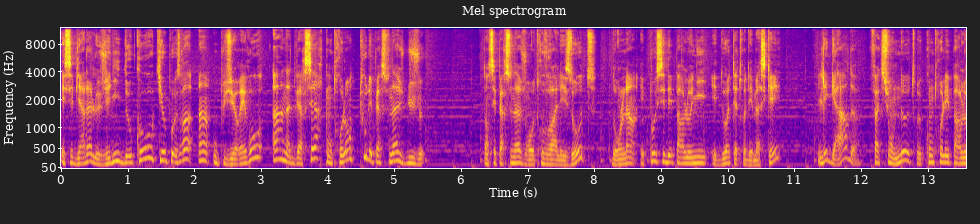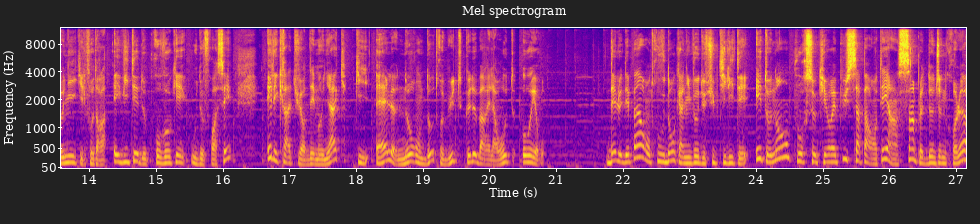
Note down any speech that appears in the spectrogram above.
Et c'est bien là le génie d'Oko qui opposera un ou plusieurs héros à un adversaire contrôlant tous les personnages du jeu. Dans ces personnages on retrouvera les hôtes, dont l'un est possédé par l'Oni et doit être démasqué, les gardes, faction neutre contrôlée par l'Oni qu'il faudra éviter de provoquer ou de froisser, et les créatures démoniaques qui, elles, n'auront d'autre but que de barrer la route aux héros. Dès le départ, on trouve donc un niveau de subtilité étonnant pour ce qui aurait pu s'apparenter à un simple dungeon crawler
